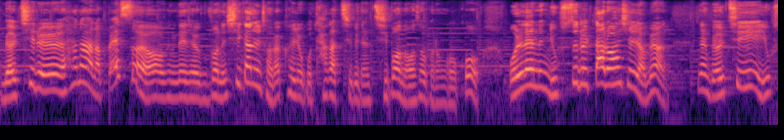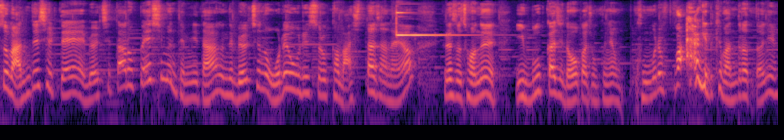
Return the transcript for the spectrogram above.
멸치를 하나하나 뺐어요. 근데 제가 그거는 시간을 절약하려고 다 같이 그냥 집어넣어서 그런 거고 원래는 육수를 따로 하시려면 그냥 멸치 육수 만드실 때 멸치 따로 빼시면 됩니다. 근데 멸치는 오래 우릴수록 더 맛있다잖아요. 그래서 저는 이 무까지 넣어가지고 그냥 국물을 빡 이렇게 만들었더니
